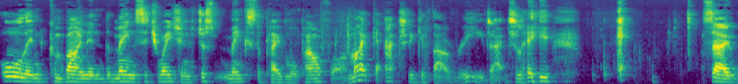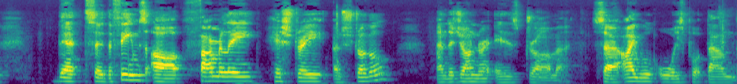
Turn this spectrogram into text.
all in combining the main situations just makes the play more powerful. I might actually give that a read actually. So that so the themes are family history and struggle, and the genre is drama. So I will always put down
